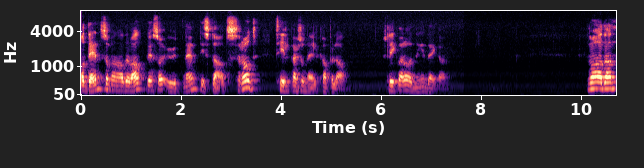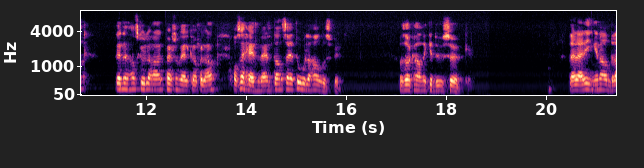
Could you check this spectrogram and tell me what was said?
Og den som han hadde valgt, ble så utnevnt i statsråd til personellkapellan. Slik var ordningen den gangen. Nå hadde han denne, Han skulle ha en personellkapellan, og så henvendte han seg til Ole Hallesby. Og så kan ikke du søke. Der er ingen andre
